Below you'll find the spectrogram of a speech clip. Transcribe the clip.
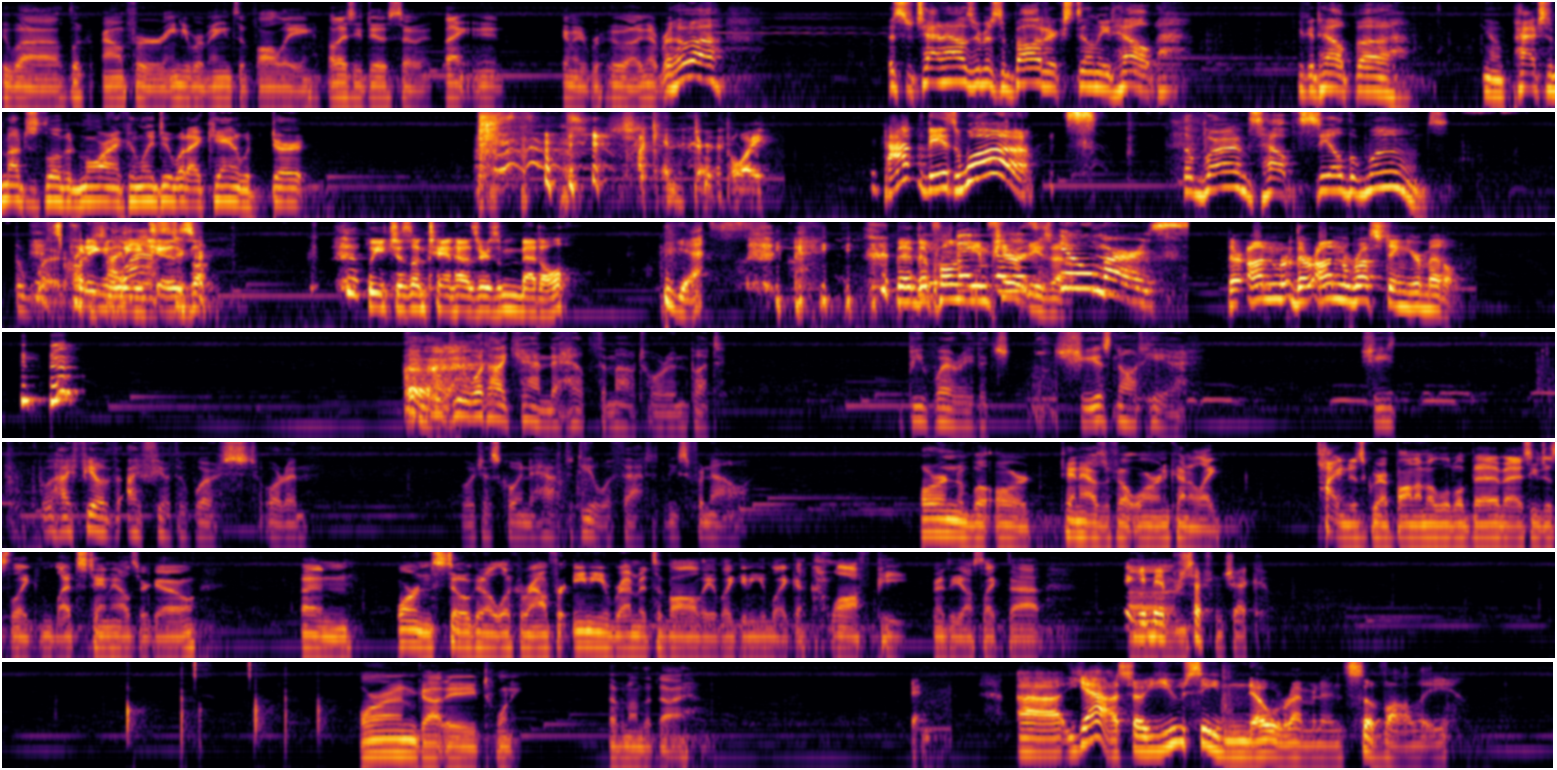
to uh, look around for any remains of Valli. But as he does so, thank you, give me Rehua. Rehua, Mr. Tannhauser, Mr. Baldric still need help. You could help, uh, you know, patch them up just a little bit more. I can only do what I can with dirt. Fucking dirt boy. Have these worms. The worms help seal the wounds. The word. Putting leeches on, leeches on Tannhauser's metal. Yes. They're, they're pulling the Fixing impurities his out. Tumors. They're un they're unrusting your metal. I will do what I can to help them out, Oran, but be wary that sh- she is not here. She. I feel I fear the worst, Oran. We're just going to have to deal with that, at least for now. Oran will, or Tannhauser felt Oran kind of like tighten his grip on him a little bit, but as he just like lets Tannhauser go, and Oran's still gonna look around for any remnants of Ollie, like any like a cloth piece or anything else like that. Hey, give me a Um, perception check. Oran got a twenty, seven on the die. Uh, yeah, so you see no remnants of Valli.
